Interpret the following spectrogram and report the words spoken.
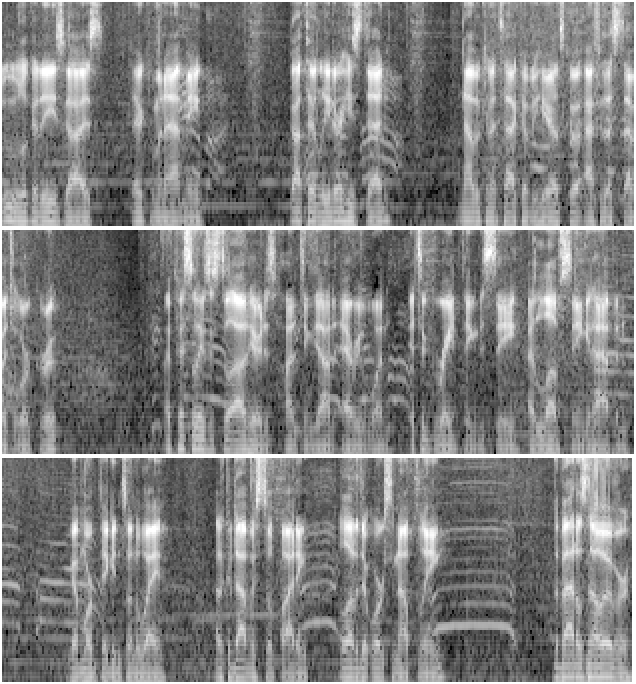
Ooh, look at these guys. They're coming at me. Got their leader, he's dead. Now we can attack over here. Let's go after that savage orc group. My pistoliers are still out here just hunting down everyone. It's a great thing to see. I love seeing it happen. We got more Big 'Uns on the way. El Cadavra is still fighting. A lot of their orcs are now fleeing. The battle's now over.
